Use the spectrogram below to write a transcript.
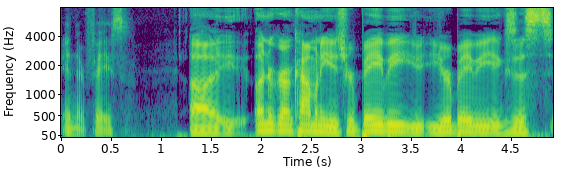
in their face. Uh, underground comedy is your baby. Your baby exists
